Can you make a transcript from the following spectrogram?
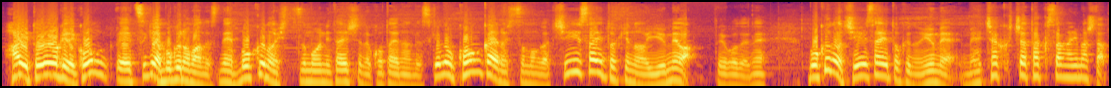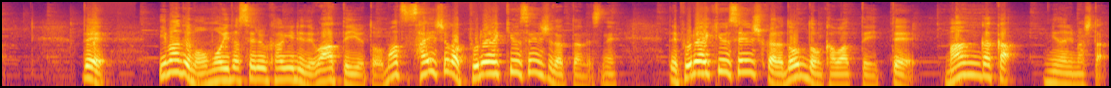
はい、というわけで、今えー、次は僕の番ですね。僕の質問に対しての答えなんですけど、今回の質問が小さい時の夢はということでね、僕の小さい時の夢、めちゃくちゃたくさんありました。で、今でも思い出せる限りでわーって言うと、まず最初がプロ野球選手だったんですね。で、プロ野球選手からどんどん変わっていって、漫画家になりました。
